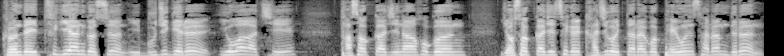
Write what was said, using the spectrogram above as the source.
그런데 이 특이한 것은 이 무지개를 이와 같이 다섯 가지나 혹은 여섯 가지 색을 가지고 있다라고 배운 사람들은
